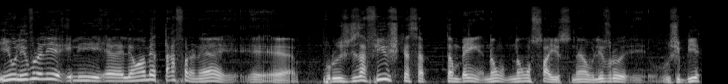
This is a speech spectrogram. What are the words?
E o livro, ele, ele, ele é uma metáfora, né? É, é, por os desafios que essa também, não, não só isso, né? O livro, o gibi,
